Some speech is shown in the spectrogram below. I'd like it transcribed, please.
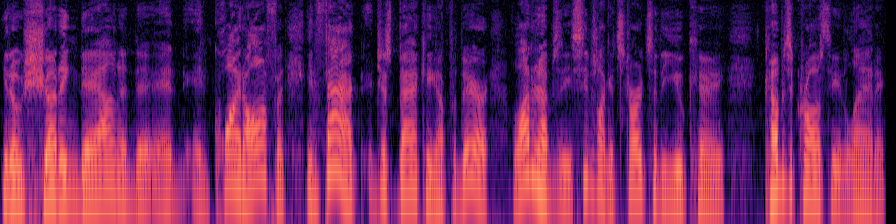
You know, shutting down and and and quite often, in fact, just backing up from there, a lot of times it seems like it starts in the UK, comes across the Atlantic,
